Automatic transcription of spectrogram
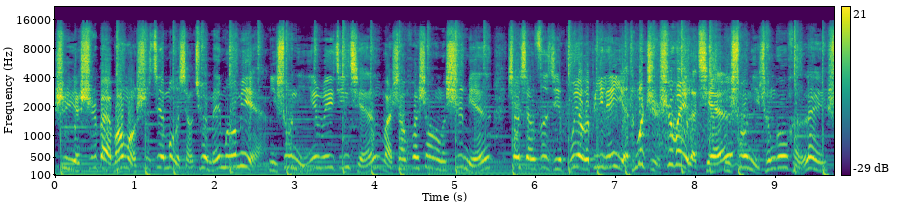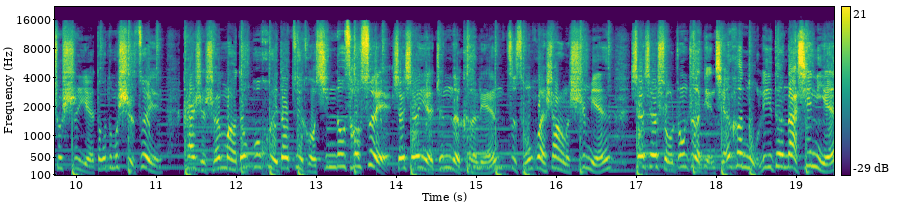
事业失败往往是件梦想却没磨灭。你说你因为金钱晚上患上了失眠，想想自己不要个逼脸，也他妈只是为了钱。你说你成功很累，说事业都他妈是罪，开始什么都不会，到最后心都操碎。想想也真的可怜，自从患上了失眠，想想手中这点钱和努力的那些年，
